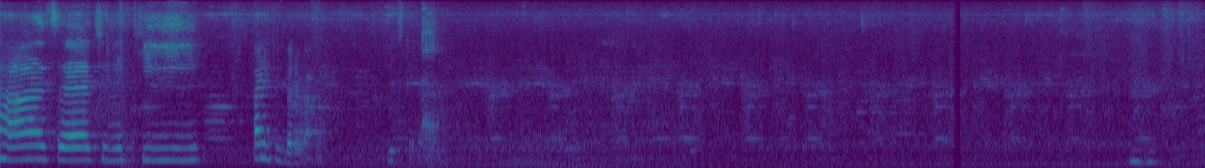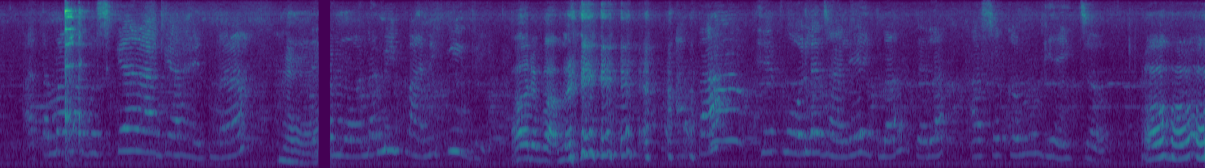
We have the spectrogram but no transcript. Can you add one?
हा सच निकी पाणी पी बरं बाबा. आता मला बुसके लागे आहेत ना. त्यामुळे मी पाणी पिली. अरे बापरे. आता हे पोले झाले आहेत ना त्याला असं करून घ्यायचं. ओहो.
